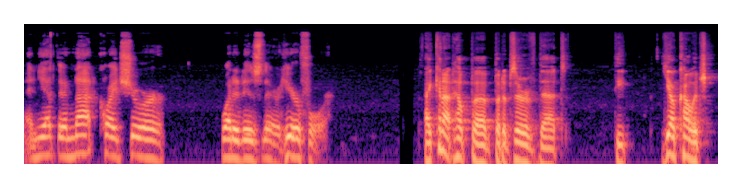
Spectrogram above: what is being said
and yet they're not quite sure what it is they're here for. I cannot help uh, but observe that the Yale College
